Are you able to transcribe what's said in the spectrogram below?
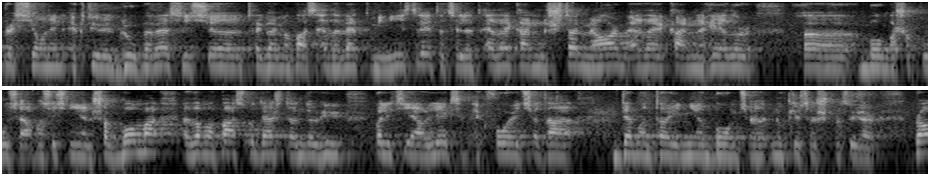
presionin e këtyre grupeve, siç tregoi më pas edhe vetë ministri, të cilët edhe kanë shtënë me armë edhe kanë hedhur bomba shokuese apo siç njihen shok bomba, edhe më pas u desh të ndërhyjë policia e EULEX-it e KFOR-it që ta demontojë një bombë që nuk ishte shpërthyer. Pra,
